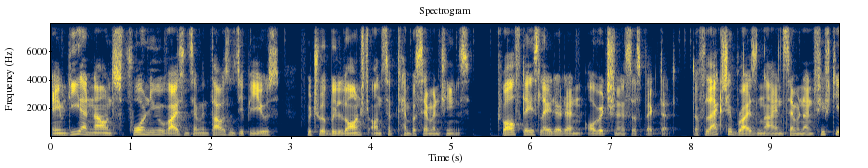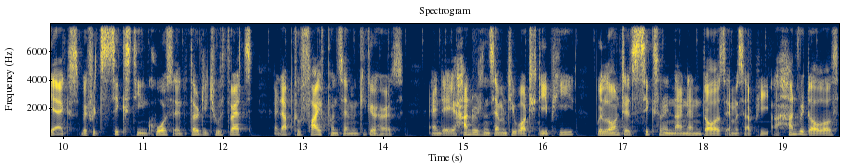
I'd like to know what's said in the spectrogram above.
AMD announced four new Ryzen 7000 CPUs, which will be launched on September 17th, 12 days later than originally suspected. The flagship Ryzen 9 7950X with its 16 cores and 32 threads at up to 5.7 GHz and a 170 watt TDP will launch at $699 MSRP, $100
